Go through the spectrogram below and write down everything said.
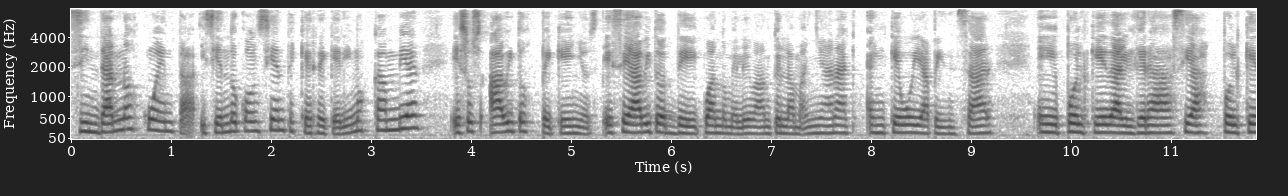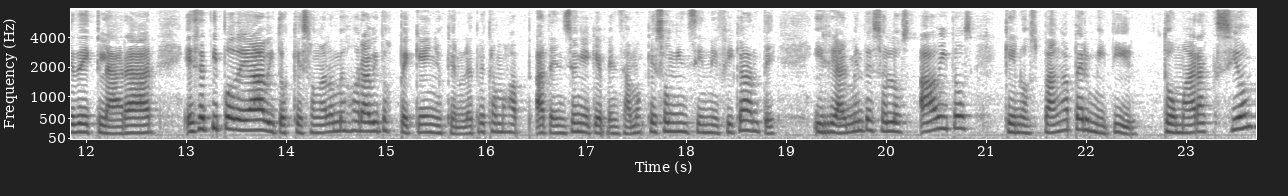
sin darnos cuenta y siendo conscientes que requerimos cambiar esos hábitos pequeños, ese hábito de cuando me levanto en la mañana, en qué voy a pensar, eh, por qué dar gracias, por qué declarar, ese tipo de hábitos que son a lo mejor hábitos pequeños, que no le prestamos atención y que pensamos que son insignificantes, y realmente son los hábitos que nos van a permitir tomar acción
